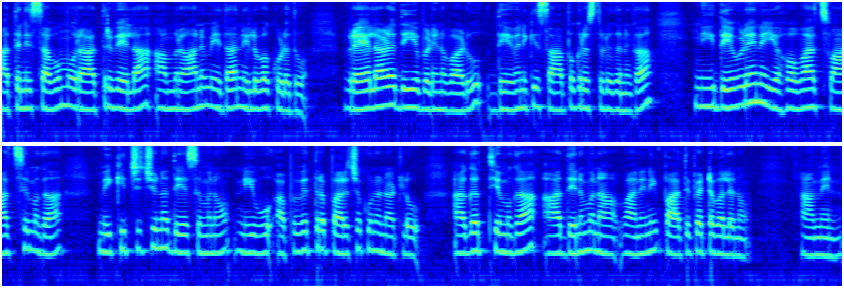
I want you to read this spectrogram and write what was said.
అతని శవము రాత్రివేళ ఆ మ్రాను మీద నిలవకూడదు. వ్రేలాడదీయబడిన వాడు దేవునికి శాపగ్రస్తుడు గనుక నీ దేవుడైన యహోవా స్వాస్యముగా మీకిచ్చుచున్న దేశమును నీవు అపవిత్రపరచుకున్నట్లు అగత్యముగా ఆ దినమున వానిని పాతిపెట్టవలను. ఆమెన్.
